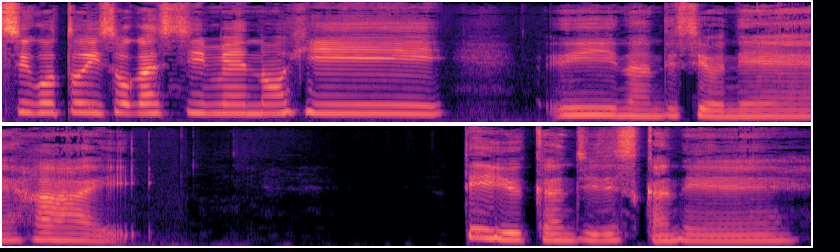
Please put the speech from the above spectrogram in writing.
仕事忙しめの日なんですよね。はい。っていう感じですかね。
